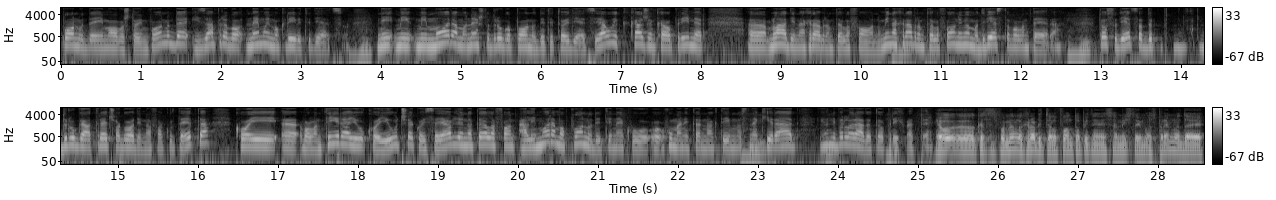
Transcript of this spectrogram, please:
ponude im ovo što im ponude i zapravo nemojmo kriviti djecu. Mi, mi moramo nešto drugo ponuditi toj djeci. Ja uvijek kažem kao primjer mladi na hrabrom telefonu. Mi na mhm. hrabrom telefonu imamo 200 volontera. Mhm. To su djeca druga, treća godina fakulteta koji e, volontiraju, koji uče, koji se javljaju na telefon, ali moramo ponuditi neku humanitarnu aktivnost, mhm. neki rad i oni vrlo rado to prihvate. Evo, e, kad ste spomenuli hrabri telefon, to pitanje sam isto imao spremno, da je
